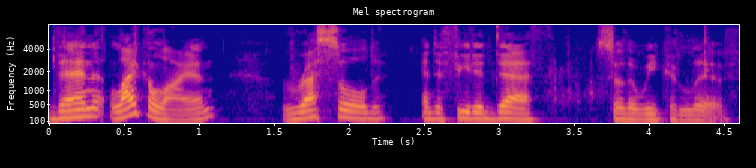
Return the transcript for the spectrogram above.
then, like a lion, wrestled and defeated death so that we could live.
